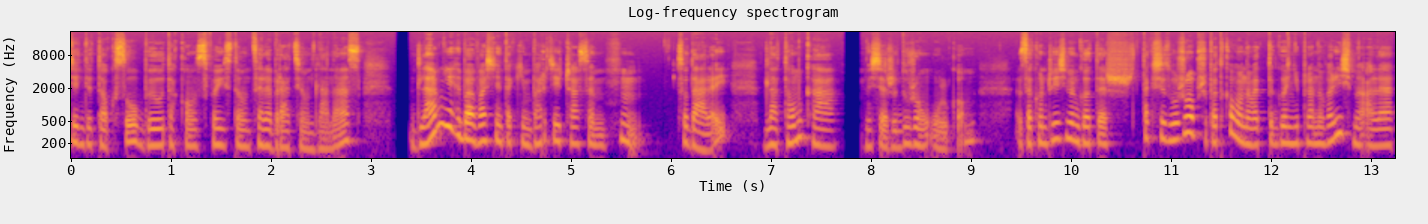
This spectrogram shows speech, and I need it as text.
dzień detoksu był taką swoistą celebracją dla nas. Dla mnie chyba właśnie takim bardziej czasem, hmm, co dalej? Dla Tomka myślę, że dużą ulgą. Zakończyliśmy go też, tak się złożyło przypadkowo, nawet tego nie planowaliśmy, ale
